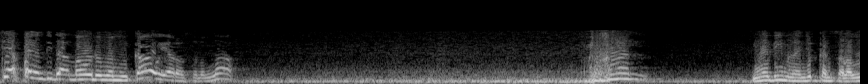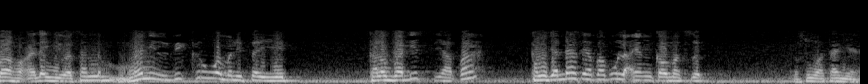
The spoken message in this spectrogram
Siapa yang tidak mau dengan engkau ya Rasulullah? Bahkan Nabi melanjutkan sallallahu alaihi wasallam, "Manil bikru wa manil sayyid?" Kalau gadis siapa? Kalau janda siapa pula yang engkau maksud? Rasulullah tanya.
